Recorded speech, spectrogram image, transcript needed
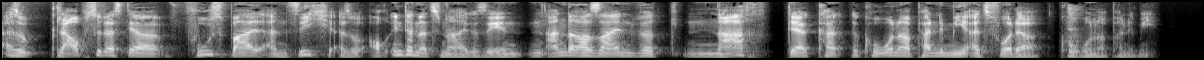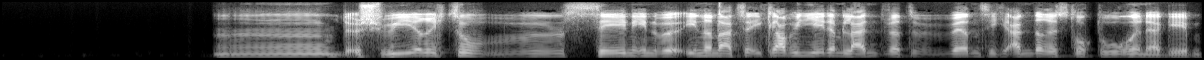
Also glaubst du, dass der Fußball an sich, also auch international gesehen, ein anderer sein wird nach der Corona-Pandemie als vor der Corona-Pandemie? Mm, schwierig zu sehen international. Ich glaube, in jedem Land wird, werden sich andere Strukturen ergeben.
